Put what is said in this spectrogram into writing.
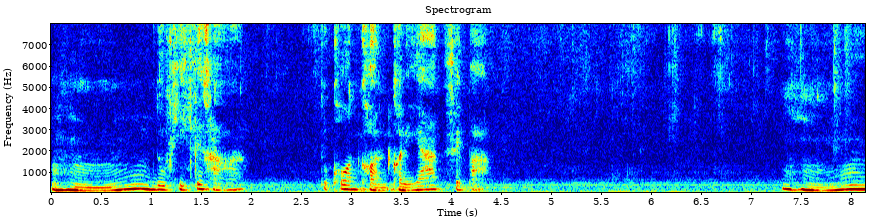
อือหือดูพริกเลยค่ะทุกคนขอขออนุญาตใส่ปากอือหือ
